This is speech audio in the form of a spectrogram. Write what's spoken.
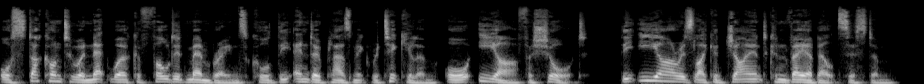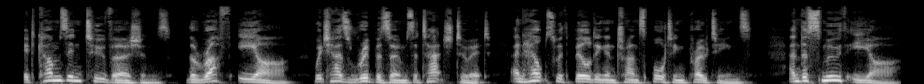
or stuck onto a network of folded membranes called the endoplasmic reticulum, or ER for short. The ER is like a giant conveyor belt system. It comes in two versions, the rough ER, which has ribosomes attached to it and helps with building and transporting proteins, and the smooth ER,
